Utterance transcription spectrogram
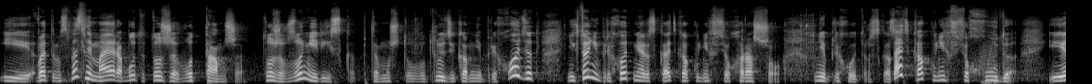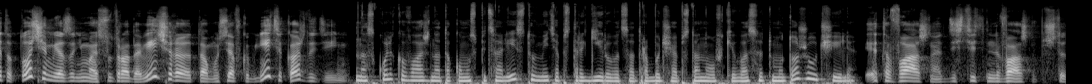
И в этом смысле моя работа тоже вот там же, тоже в зоне риска, потому что вот люди ко мне приходят, никто не приходит мне рассказать, как у них все хорошо. Мне приходят рассказать, как у них все худо. И это то, чем я занимаюсь с утра до вечера, там у себя в кабинете каждый день. Насколько важно такому специалисту уметь абстрагироваться от рабочей обстановки? Вас этому тоже учили? Это важно, это действительно важно, потому что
